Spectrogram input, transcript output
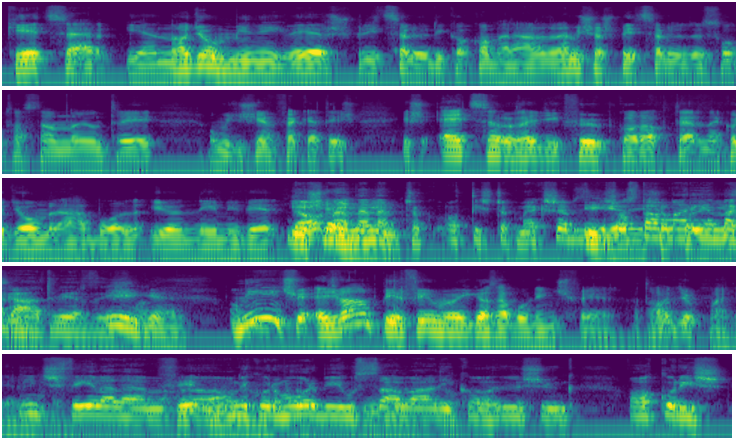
Kétszer ilyen nagyon mini vér spriccelődik a kamerára, de nem is a spriccelődő szót használom, nagyon tré, amúgy is ilyen feketés, és egyszer az egyik főbb karakternek a gyomrából jön némi vér, De és nem, nem, nem, csak ott is csak megsebzik, és Igen, aztán és már ilyen megállt vérzés van. Igen. Nincs, egy vámpírfilmben igazából nincs fér. Hát hagyjuk már gyerek. Nincs félelem, Fél- Fél, amikor Morbiusszá válik a hősünk, akkor is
